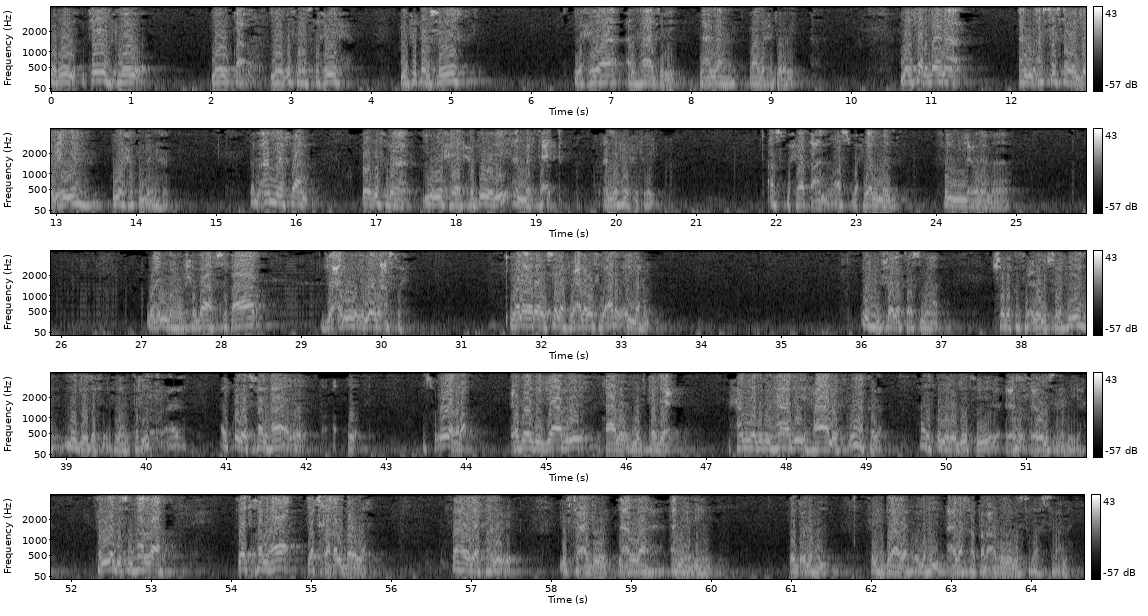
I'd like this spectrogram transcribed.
يقول كيف موقع موقفنا الصحيح من فتن شيخ يحيى الهاجري لعله غادر حجوري ما الفرق بين المؤسسة والجمعية؟ وما حكم بينها؟ طب أما يا إخوان موقفنا من يحيى الحجوري أن نبتعد عن يحيى الحجوري. أصبح يطعن وأصبح يلمز في العلماء. وعنده شباب صغار جعلوه إمام عصره ولا يرون سلفي على وجه الأرض إلا هم. لهم شبكة اسمها شبكة العلوم السلفية؟ موجودة في الانترنت الكل يدخلها ويغرى عبيد الجابري قالوا مبتدع. محمد بن هادي هالك وهكذا. هذا كله موجود في العلوم السلفية. فالذي سبحان الله يدخلها يقسى قلبه الله. فهؤلاء يبتعدون لعل الله أن يهديهم. يدعو لهم في الهداية ولهم على خطر عظيم. نسأل الله السلامة.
